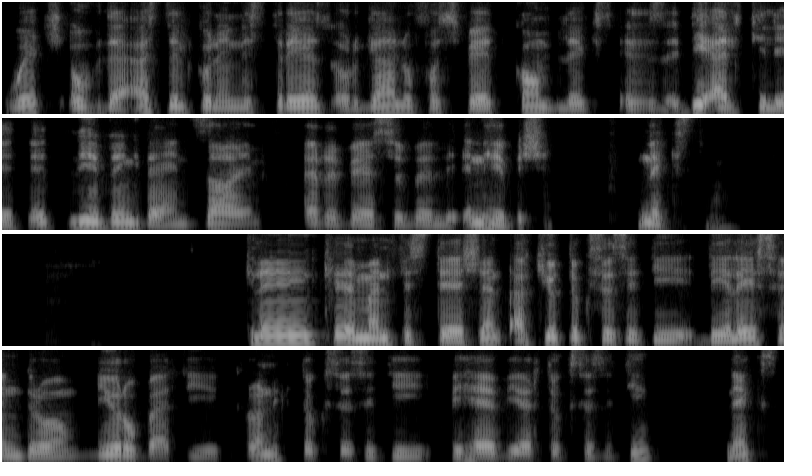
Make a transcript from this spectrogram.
which of the acetylcholinesterase organophosphate complex is dealkylated, leaving the enzyme irreversible inhibition. Next. Clinical manifestation, acute toxicity, delay syndrome, neuropathy, chronic toxicity, behavior toxicity. Next.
